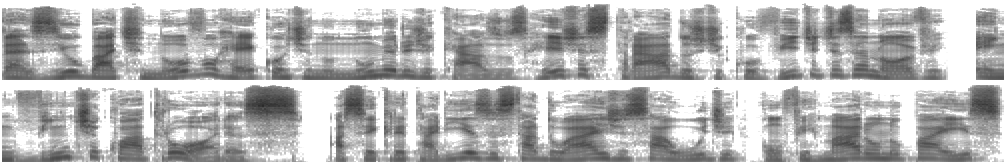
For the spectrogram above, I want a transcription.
Brasil bate novo recorde no número de casos registrados de Covid-19 em 24 horas. As secretarias estaduais de saúde confirmaram no país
